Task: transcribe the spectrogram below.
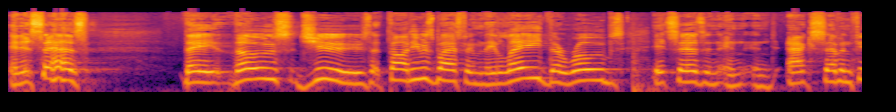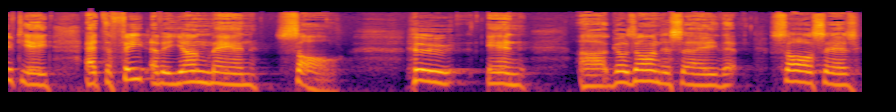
And it says, they, those Jews that thought he was blaspheming, they laid their robes, it says in, in, in Acts 7.58, at the feet of a young man, Saul, who in, uh, goes on to say that Saul says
